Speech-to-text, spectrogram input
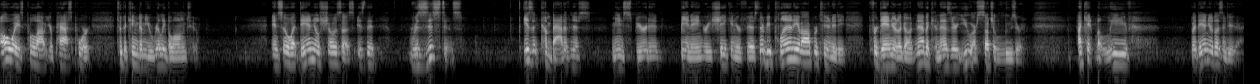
always pull out your passport to the kingdom you really belong to. And so what Daniel shows us is that resistance isn't combativeness, mean spirited, being angry, shaking your fist. There'd be plenty of opportunity for Daniel to go, Nebuchadnezzar, you are such a loser. I can't believe. But Daniel doesn't do that.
